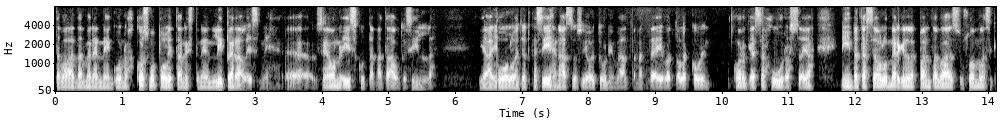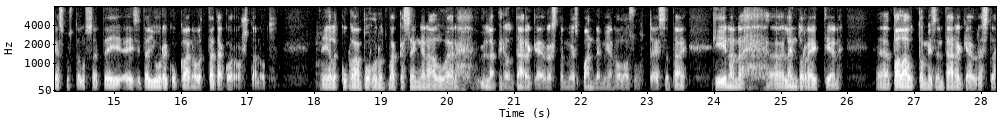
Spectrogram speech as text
tavallaan tämmöinen niin kuin kosmopolitanistinen liberalismi, se on isku tämä tauti sillä ja puolueet, jotka siihen assosioituu, niin välttämättä eivät ole kovin korkeassa huudossa. Ja niinpä tässä on ollut merkillä pantavaa suomalaisessa keskustelussa, että ei, ei sitä juuri kukaan ole tätä korostanut. Ei ole kukaan puhunut vaikka Schengen-alueen ylläpidon tärkeydestä myös pandemian olosuhteissa tai Kiinan äh, lentoreittien äh, palauttamisen tärkeydestä.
